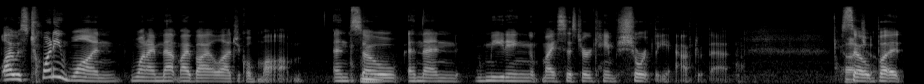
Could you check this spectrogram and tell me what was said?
Well, I was 21 when I met my biological mom. And so, and then meeting my sister came shortly after that. So, but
